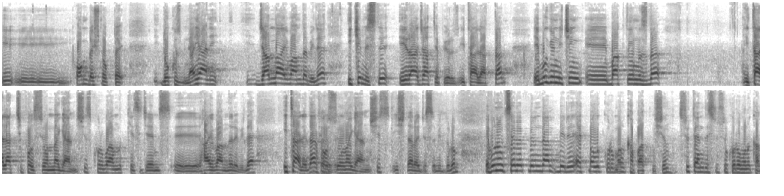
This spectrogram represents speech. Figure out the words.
e, 15.7 9 milyon. Yani canlı hayvanda bile iki misli ihracat yapıyoruz ithalattan. E bugün için e, baktığımızda ithalatçı pozisyonuna gelmişiz. Kurbanlık keseceğimiz e, hayvanları bile ithal eder ithal pozisyona ediyor. gelmişiz. İşler acısı bir durum. E bunun sebeplerinden biri et balık kurumunu kapatmışın, süt endüstrisi kurumunu ka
